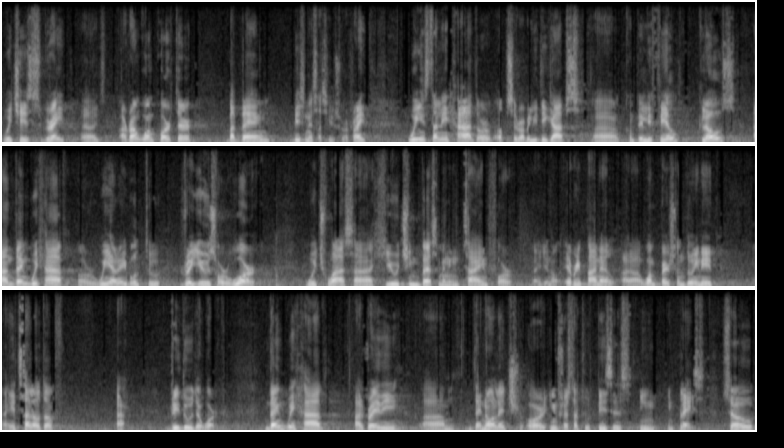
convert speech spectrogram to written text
which is great. Uh, around one quarter, but then business as usual, right? We instantly had our observability gaps uh, completely filled, closed, and then we have, or we are able to reuse our work, which was a huge investment in time for, uh, you know, every panel, uh, one person doing it. It's a lot of uh, redo the work. Then we have already um, the knowledge or infrastructure pieces in, in place. So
